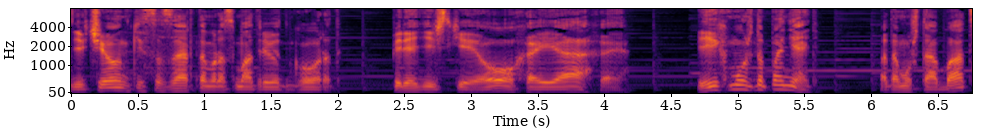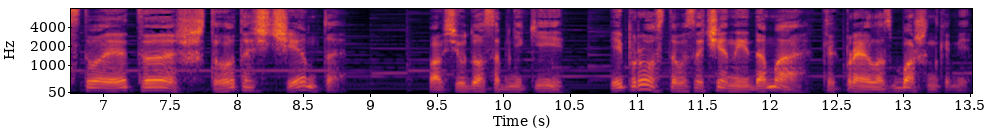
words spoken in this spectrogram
Девчонки с азартом рассматривают город, периодически охая и ахая. И их можно понять, потому что аббатство — это что-то с чем-то. Повсюду особняки — и просто высоченные дома, как правило, с башенками.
